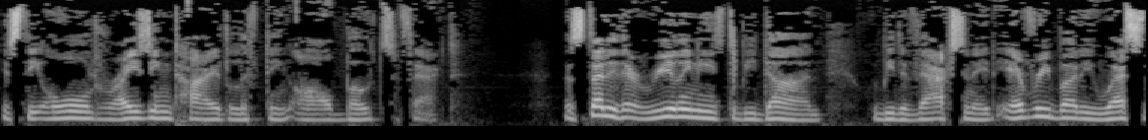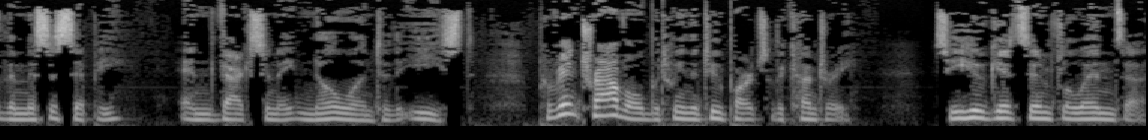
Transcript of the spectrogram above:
It's the old rising tide lifting all boats effect. The study that really needs to be done would be to vaccinate everybody west of the Mississippi and vaccinate no one to the east. Prevent travel between the two parts of the country. See who gets influenza,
